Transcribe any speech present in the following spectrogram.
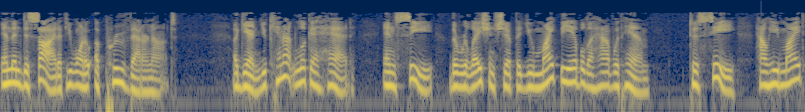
and then decide if you want to approve that or not. Again, you cannot look ahead and see the relationship that you might be able to have with Him to see how He might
